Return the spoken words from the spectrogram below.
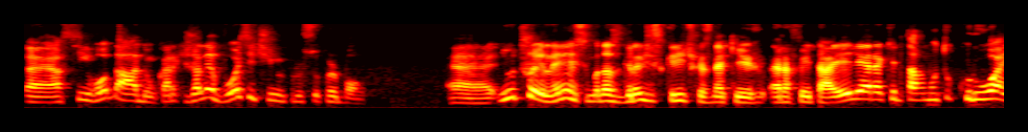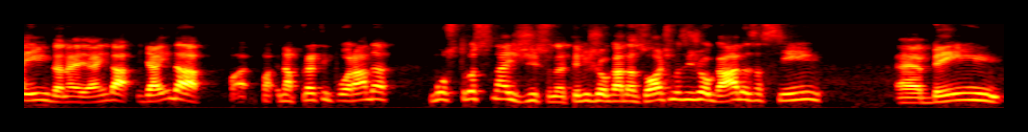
é, assim, rodado, um cara que já levou esse time pro Super Bowl. É, e o Trey Lance, uma das grandes críticas né, que era feita a ele era que ele estava muito cru ainda, né? E ainda, e ainda na pré-temporada mostrou sinais disso, né? Teve jogadas ótimas e jogadas assim, é, bem,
